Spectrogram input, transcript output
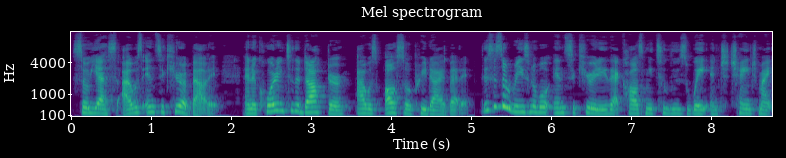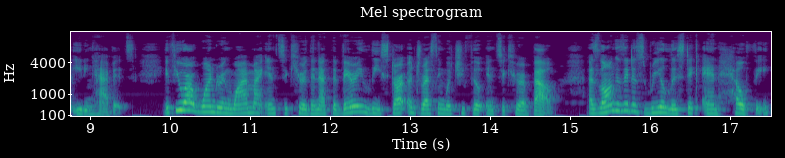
So, yes, I was insecure about it and according to the doctor, I was also pre diabetic. This is a reasonable insecurity that caused me to lose weight and to change my eating habits. If you are wondering why am I insecure, then at the very least start addressing what you feel insecure about. As long as it is realistic and healthy.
